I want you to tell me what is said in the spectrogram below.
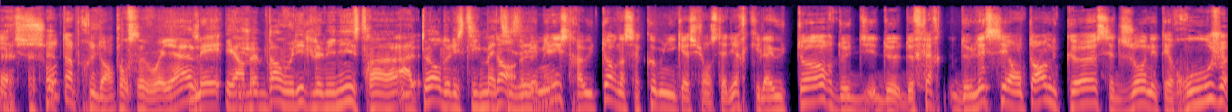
Ils sont imprudents. Pour ce voyage. Mais et en même temps, vous dites le ministre a tort de les stigmatiser. Non, le ministre a eu tort dans sa communication. C'est-à-dire qu'il a eu tort de, de, de, faire, de laisser entendre que cette zone était rouge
